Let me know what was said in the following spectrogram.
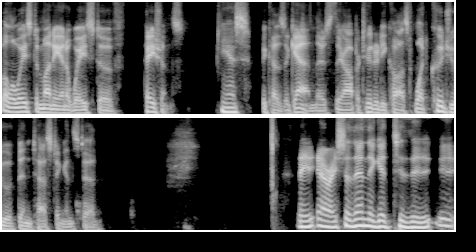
Well, a waste of money and a waste of patience. Yes. Because again, there's the opportunity cost. What could you have been testing instead? They, all right. So then they get to the uh,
